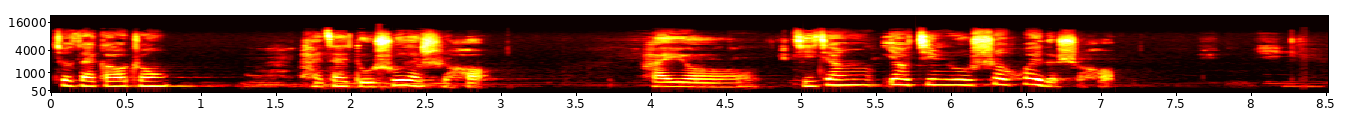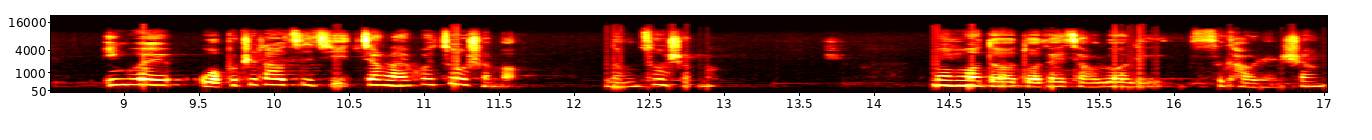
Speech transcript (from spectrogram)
就在高中，还在读书的时候，还有即将要进入社会的时候，因为我不知道自己将来会做什么，能做什么，默默的躲在角落里思考人生。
